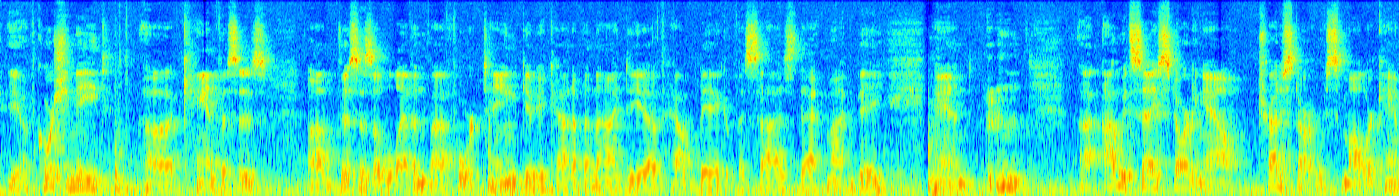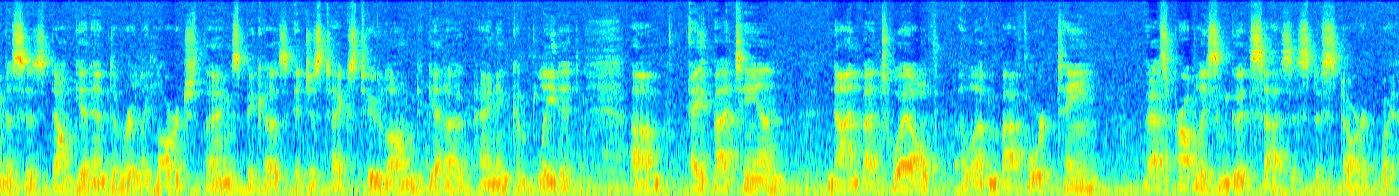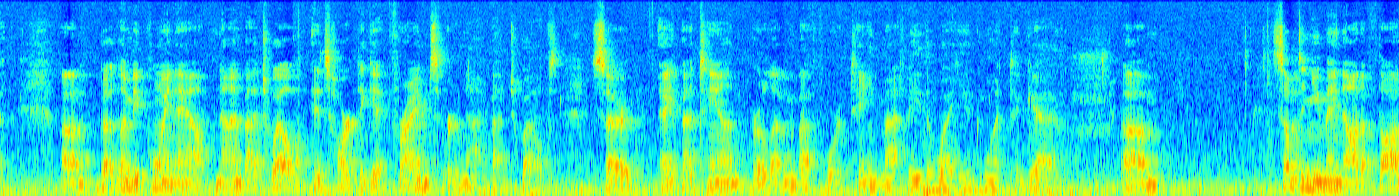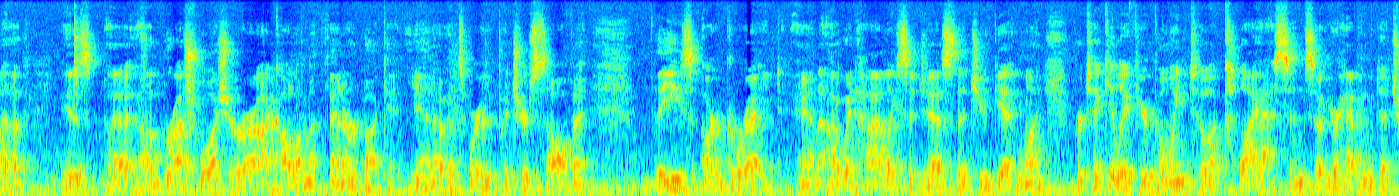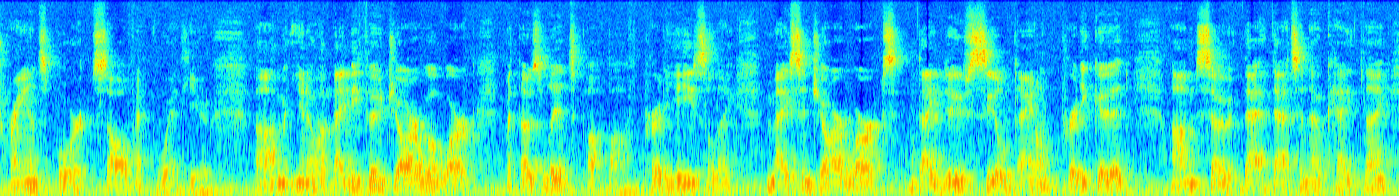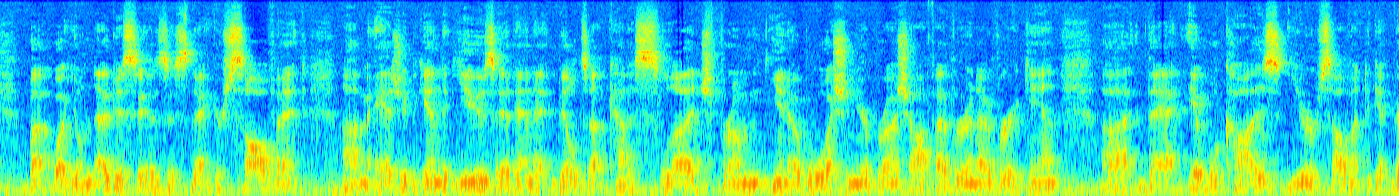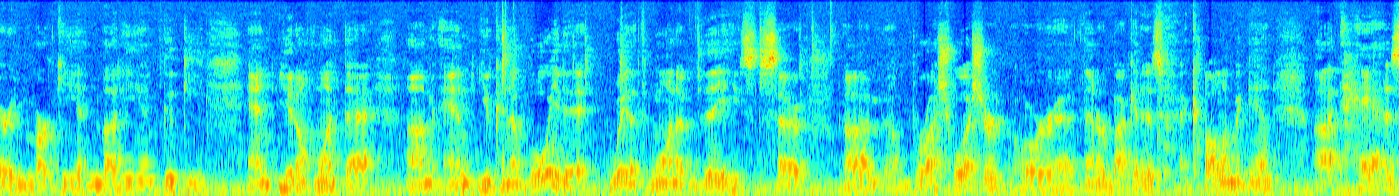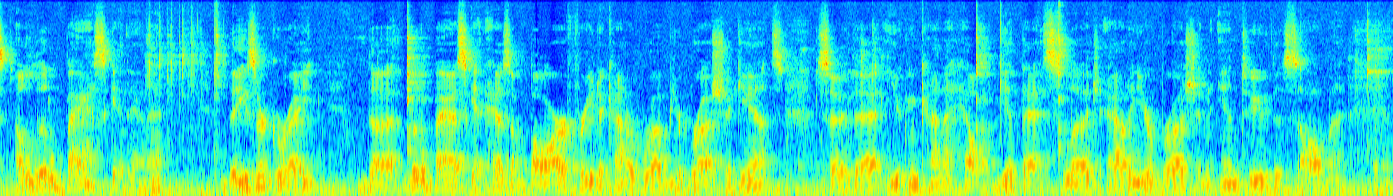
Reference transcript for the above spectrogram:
yeah, of course, you need uh, canvases. Uh, this is 11 by 14, give you kind of an idea of how big of a size that might be. And I would say starting out, try to start with smaller canvases. Don't get into really large things because it just takes too long to get a painting completed. Um, 8 by 10, 9 by 12, 11 by 14. That's probably some good sizes to start with. Um, but let me point out, 9 by 12, it's hard to get frames for 9 by 12s. So 8 by 10 or 11 by 14 might be the way you'd want to go. Um, something you may not have thought of is a, a brush washer, or I call them a thinner bucket. You know, it's where you put your solvent these are great, and I would highly suggest that you get one, particularly if you're going to a class and so you're having to transport solvent with you. Um, you know, a baby food jar will work, but those lids pop off pretty easily. Mason jar works, they do seal down pretty good, um, so that, that's an okay thing. But what you'll notice is, is that your solvent, um, as you begin to use it and it builds up kind of sludge from, you know, washing your brush off over and over again, uh, that it will cause your solvent to get very murky and muddy and gooky. And you don't want that. Um, and you can avoid it with one of these. So uh, a brush washer or a thinner bucket, as I call them again, uh, has a little basket in it these are great. The little basket has a bar for you to kind of rub your brush against so that you can kind of help get that sludge out of your brush and into the solvent.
